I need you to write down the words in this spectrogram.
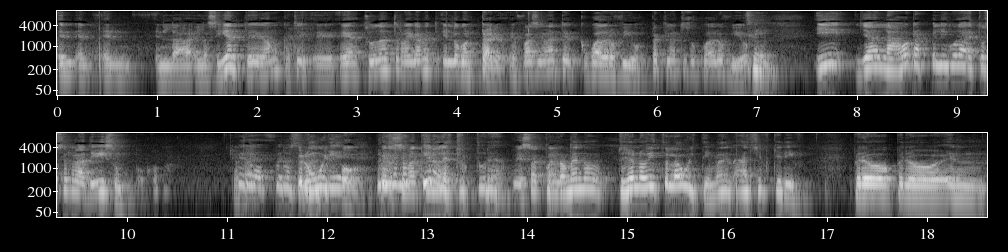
en, en, en la, en la siguiente, digamos, ¿cachai? Eh, es absolutamente radicalmente es lo contrario. Es básicamente cuadros vivos, prácticamente son cuadros vivos. sí. Y ya en las otras películas esto se relativiza un poco. Pero, pero, se muy mantiene- poco. Pero, se, mantiene la estructura. Por lo menos, yo no he visto la última, en Ashif Kerib, pero, pero en,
